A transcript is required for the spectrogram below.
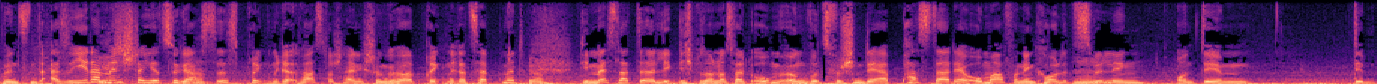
Vincent? Also jeder Ich? Mensch, der hier zu Ja. Gast ist, bringt ein, du hast wahrscheinlich schon gehört, bringt ein Rezept mit. Ja. Die Messlatte liegt nicht besonders weit oben, irgendwo zwischen der Pasta der Oma von den Hm. Kaulitz-Zwillingen und dem, dem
